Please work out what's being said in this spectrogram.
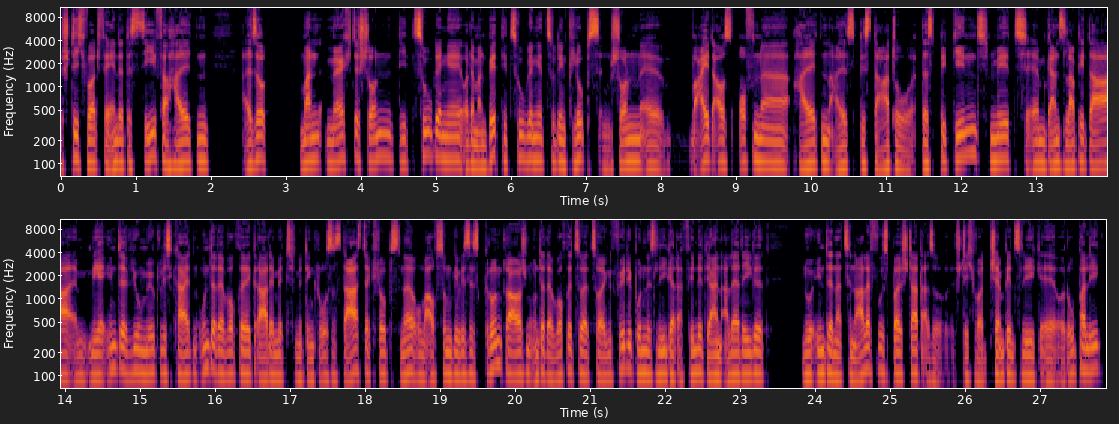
Stichwort verändertes Sehverhalten. Also man möchte schon die Zugänge oder man wird die Zugänge zu den Clubs schon äh, weitaus offener halten als bis dato. Das beginnt mit ähm, ganz lapidar ähm, mehr Interviewmöglichkeiten unter der Woche, gerade mit, mit den großen Stars der Clubs, ne, um auch so ein gewisses Grundrauschen unter der Woche zu erzeugen für die Bundesliga. Da findet ja in aller Regel nur internationaler Fußball statt, also Stichwort Champions League, äh, Europa League.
